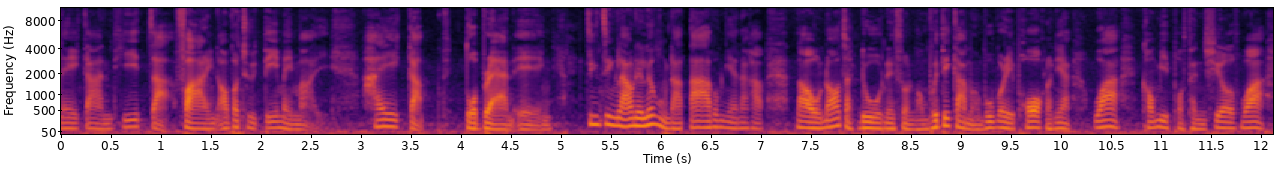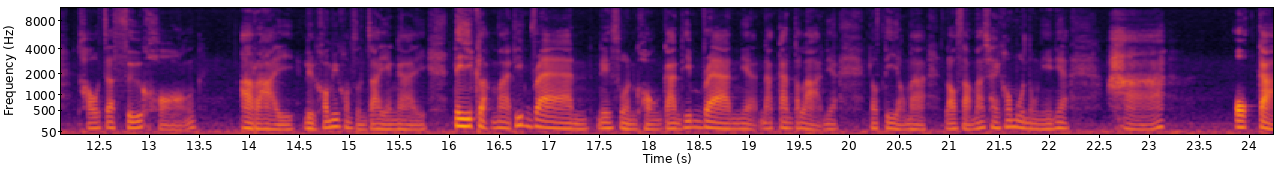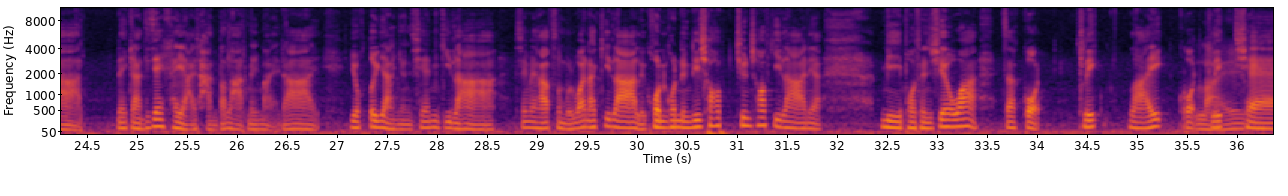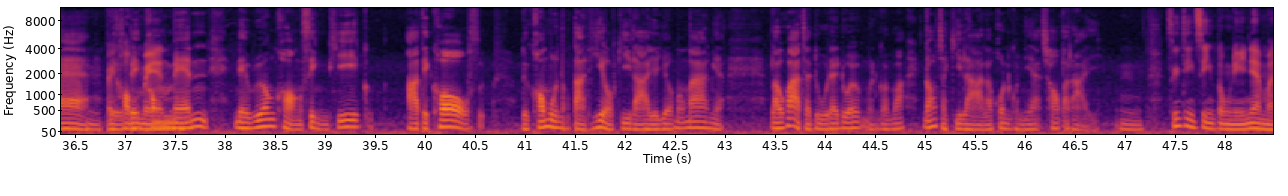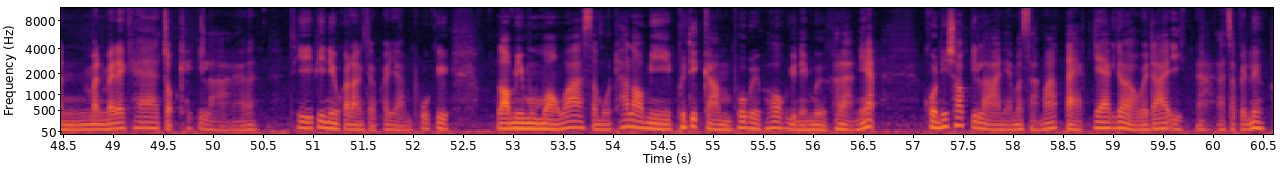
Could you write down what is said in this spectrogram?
ในการที่จะ find opportunity ใหม่ ๆ ให้กับตัวแบรนด์เอง จริง ๆ แล้วในเรื่องของ Data พวกนี้นะครับ เรานอกจากดูในส่วนของพฤติกรรมของผู้บริโภคแล้วเนี่ย ว่าเขามี potential ว่าเขาจะซื้อของอะไร หรือเขามีความสนใจยังไง ตีกลับมาที่แบรนด์ ในส่วนของการที่แบรนด์เนี่ยนักการตลาดเนี่ยเราตีออกมา เราสามารถใช้ข้อมูลตรงนี้เนี่ยหาโอกาสในการที่จะขยายฐานตลาดใหม่ ๆ ได้ ยกตัวอย่างอย่างเช่นกีฬาใช่ไหมครับ สมมติว่านักกีฬาหรือคนคนหนึ่งที่ชอบชื่นชอบกีฬาเนี่ยมี potential ว่าจะกดคลิก ไลค์กดคลิก like แชร์อืมไปหรือ comment คอมเมนต์ในเรื่องของสิ่งที่ articles หรือข้อมูลต่างๆที่เกี่ยวกับกีฬาเยอะๆมากๆเนี่ยเราก็อาจจะดูได้ด้วยเหมือนกันว่า นอกจากกีฬาแล้วคนคนนี้ชอบอะไรอืมซึ่งจริง ๆ ตรงนี้เนี่ยมันมันไม่ได้แค่จบแค่กีฬานะที่พี่นิวกำลังจะพยายามพูดคือ เรามีมุมมองว่าสมมติถ้าเรามีพฤติกรรมผู้บริโภคอยู่ในมือขนาดเนี้ยคนที่ชอบกีฬาเนี่ยมันสามารถแตกแยกย่อยออกไปได้อีกนะอาจจะเป็นเรื่อง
